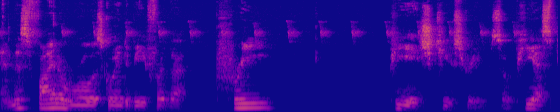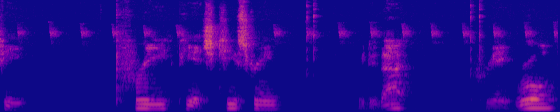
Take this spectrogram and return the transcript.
And this final rule is going to be for the pre-PHQ screen. So PSP pre-PHQ screen. We do that, create rule,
